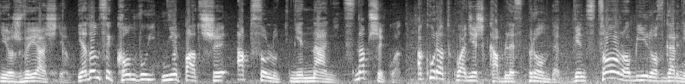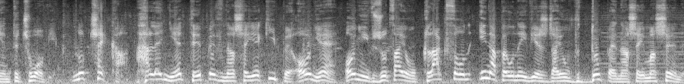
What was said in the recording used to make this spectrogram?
Już wyjaśniam. Jadący konwój nie patrzy absolutnie na nic. Na przykład, akurat kładziesz kable z prądem, więc co robi rozgarnięty człowiek? No czeka, ale nie typy z naszej ekipy. O nie, oni wrzucają klakson i na pełnej wjeżdżają w dupę naszej maszyny.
